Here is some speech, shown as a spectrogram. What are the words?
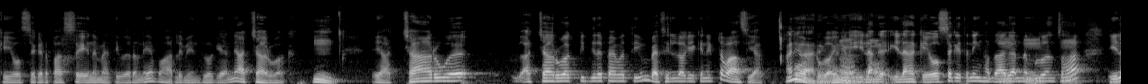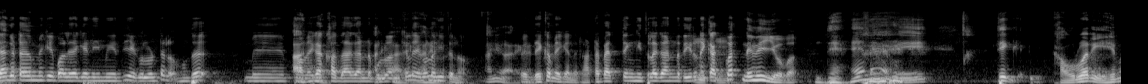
කයෝස් එකට පස්සේ එන මැතිවරණය පාර්ලිමෙන්තුව කියන්නේ අච්චාරුවක්. ඒ අච්චාරුව අච්චාරුවක් විදිර පැවතීම බැසිල් වගේ කෙනෙක්ට වාසියක්. ඊළඟ ඊළඟ කෙවස්ස එතනින් හදාගන්න පුළුවන් සහ ඊළඟටම එක බලය ගැනීමේදී ගොලොන්ට හොඳ මේ පලක කදාගන්න පුළුවන් කළ ගොල හිතනවා. දෙක මේකන රට පැත්තෙන් හිතල ගන්න තිරන එකක්වත් නෙවෙයි යෝබ කවරුවර එහෙම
